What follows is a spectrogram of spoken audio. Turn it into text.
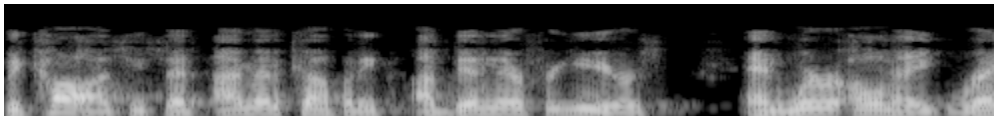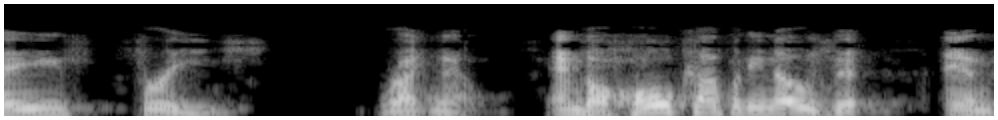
Because, he said, I'm at a company, I've been there for years, and we're on a raise freeze right now. And the whole company knows it, and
